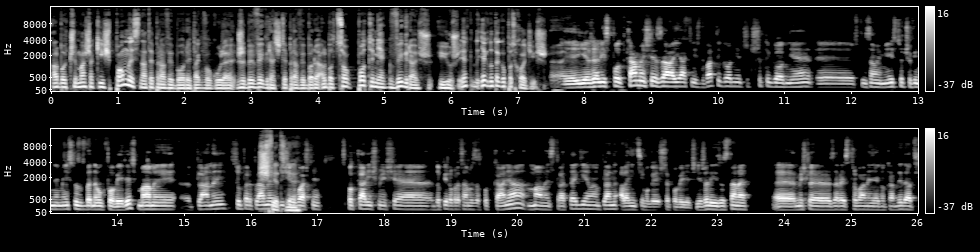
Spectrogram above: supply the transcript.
albo czy masz jakiś pomysł na te prawybory tak w ogóle, żeby wygrać te prawybory, albo co po tym jak wygrasz już, jak, jak do tego podchodzisz? Jeżeli spotkamy się za jakieś dwa tygodnie czy trzy tygodnie e, w tym samym miejscu, czy w innym miejscu, będę mógł powiedzieć, mamy plany, super plany, Świetnie. dzisiaj właśnie Spotkaliśmy się, dopiero wracamy ze spotkania, mamy strategię, mamy plany, ale nic nie mogę jeszcze powiedzieć. Jeżeli zostanę E, myślę, zarejestrowany jako kandydat,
